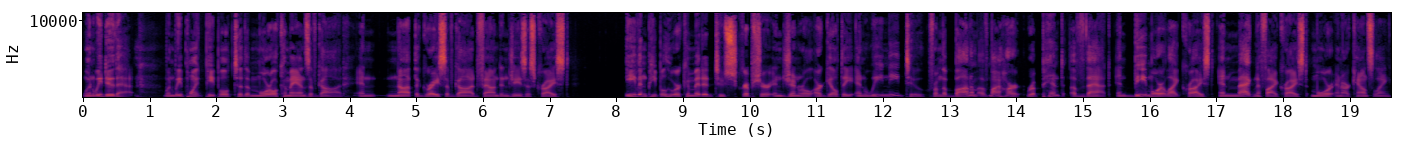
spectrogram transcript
When we do that, when we point people to the moral commands of God and not the grace of God found in Jesus Christ, even people who are committed to Scripture in general are guilty, and we need to, from the bottom of my heart, repent of that and be more like Christ and magnify Christ more in our counseling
